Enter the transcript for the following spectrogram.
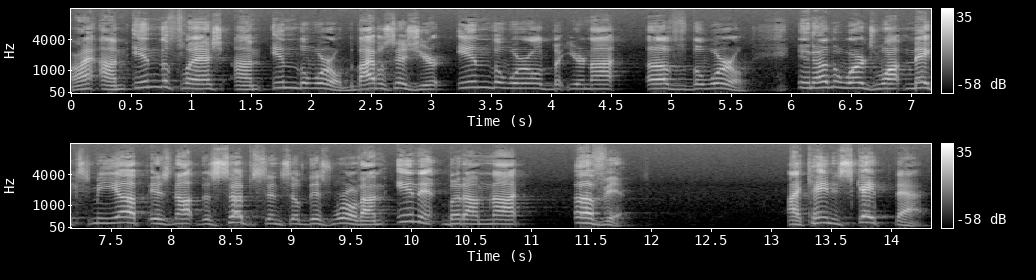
All right, I'm in the flesh, I'm in the world. The Bible says you're in the world, but you're not of the world. In other words, what makes me up is not the substance of this world. I'm in it, but I'm not of it. I can't escape that.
